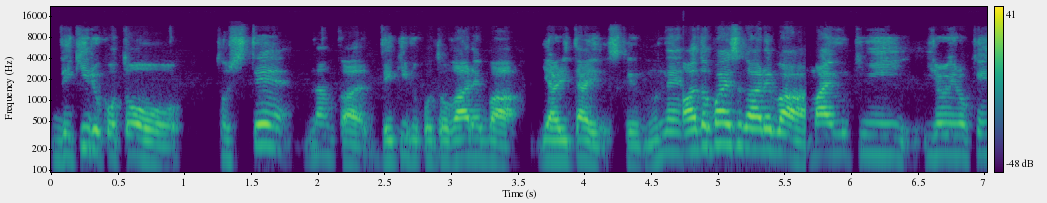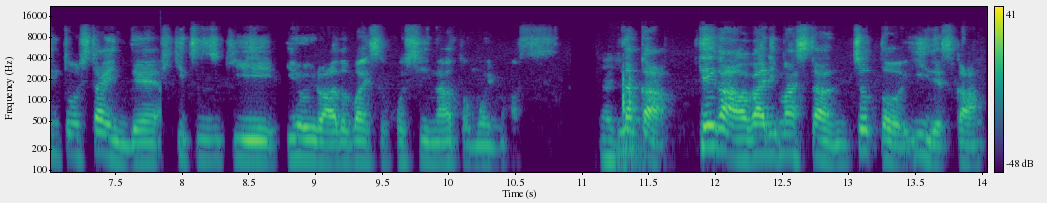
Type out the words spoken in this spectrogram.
できることをとして、なんかできることがあればやりたいですけどもね、アドバイスがあれば前向きにいろいろ検討したいんで、引き続きいろいろアドバイス欲しいなと思います。なんか手が上がりました。ちょっといいですか？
